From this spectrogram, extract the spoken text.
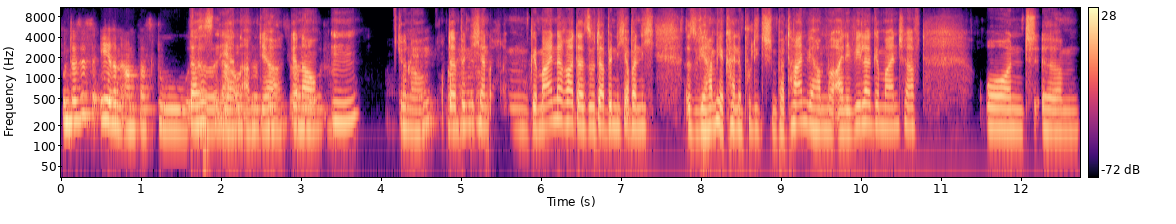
Und das ist Ehrenamt, was du. Das ist ein äh, Ehrenamt, ja, genau. Also, mhm. Genau. Okay, und da okay. bin ich ja noch im Gemeinderat, also da bin ich aber nicht, also wir haben hier keine politischen Parteien, wir haben nur eine Wählergemeinschaft. Und ähm,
